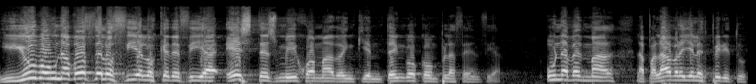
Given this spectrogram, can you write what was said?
Y hubo una voz de los cielos que decía, este es mi Hijo amado en quien tengo complacencia. Una vez más, la palabra y el Espíritu.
